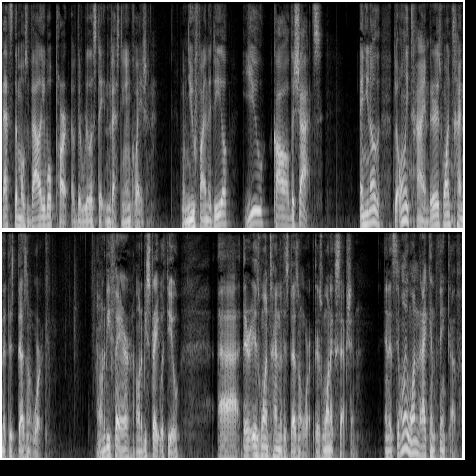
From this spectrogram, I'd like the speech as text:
that's the most valuable part of the real estate investing equation. When you find the deal, you call the shots. And you know, the only time, there is one time that this doesn't work. I want to be fair, I want to be straight with you. Uh, there is one time that this doesn't work. There's one exception, and it's the only one that I can think of.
